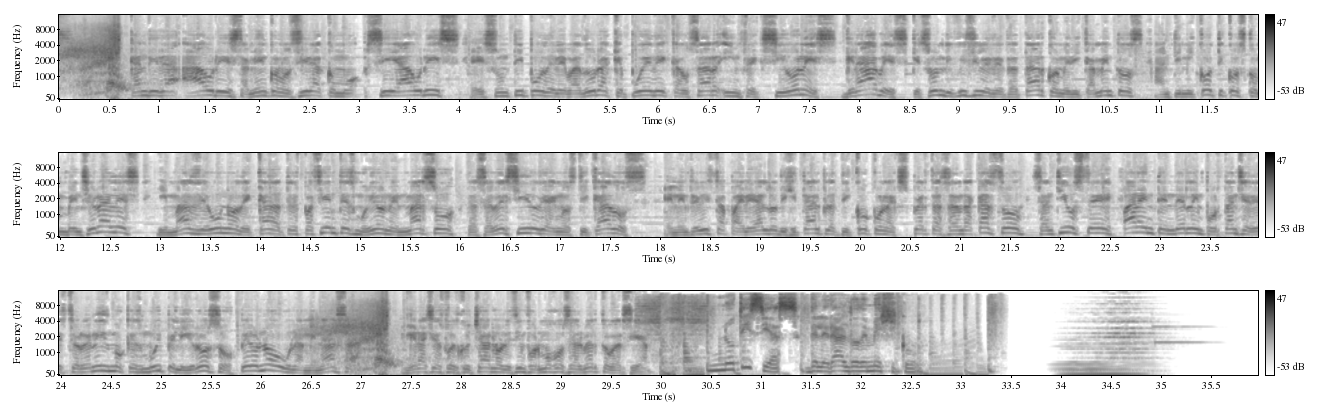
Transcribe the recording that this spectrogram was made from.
Cándida auris, también conocida como C. auris, es un tipo de levadura que puede causar infecciones graves que son difíciles de tratar con medicamentos antimicóticos convencionales y más de uno de cada tres pacientes murieron en marzo tras haber sido diagnosticados. En entrevista para Heraldo Digital platicó con la experta Sandra Castro, sentí usted para entender la importancia de este organismo que es muy peligroso, pero no una amenaza. Gracias por escucharnos, les informó José Alberto García. Noticias del Heraldo de México.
